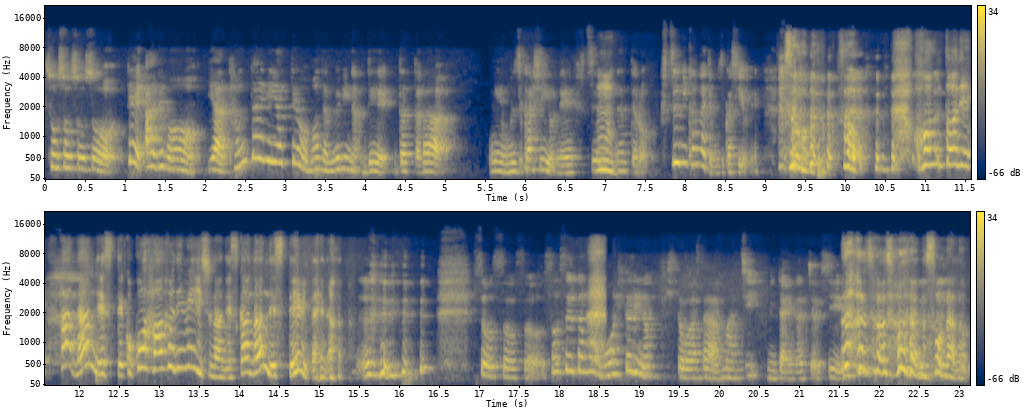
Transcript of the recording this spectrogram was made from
そうそうそうそう。で、あ、でも、いや、単体でやってもまだ無理なんで、だったら、ね、難しいよね。普通に、うん、なんだろう。普通に考えて難しいよね。そう、そう。本当に、あ、なんですって、ここはハーフディミニッシュなんですか？なんですって？みたいな。そうそうそう。そうするともう、もう一人の人はさ、待ちみたいになっちゃうし。そうそうなの、そうなの。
